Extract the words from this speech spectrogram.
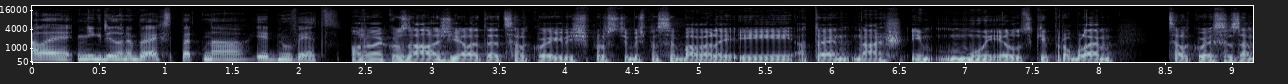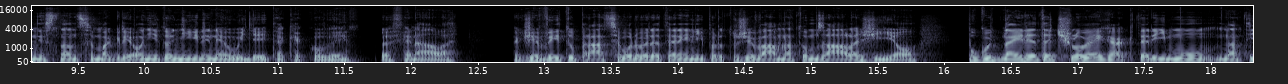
ale nikdy to nebude expert na jednu věc. Ono jako záleží, ale to je celkově, když prostě bychom se bavili i, a to je náš i můj i lidský problém, celkově se zaměstnancema, kdy oni to nikdy neuvidějí tak jako vy ve finále. Takže vy tu práci odvedete nejlíp, protože vám na tom záleží, jo. Pokud najdete člověka, který mu na té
